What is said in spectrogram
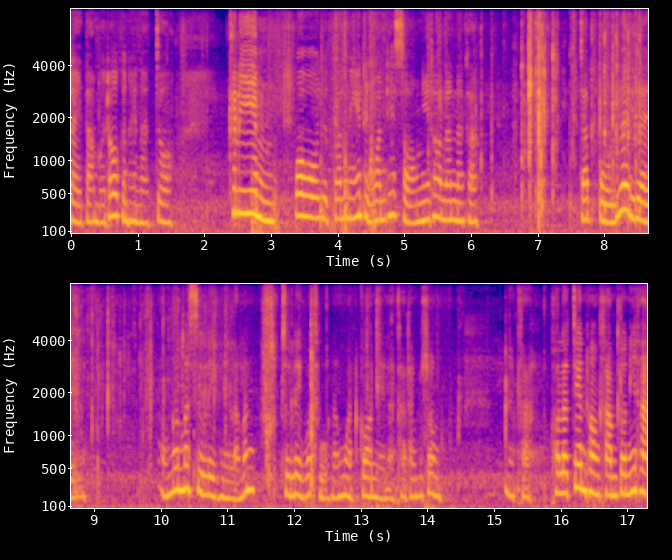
ได้ตามเบอร์โทรขึ้นให้หน้าจอ ครีมโปรอยู่ตอนนี้ถึงวันที่สองนี้เท่านั้นนะคะ จัดโปรเรื่อยๆเอาเงินมาซื้อเลขนี่แหละมันซื้อเลขว่าถูกนะงวดก้อนเนี่ยนะคะท่านผู้ชม นะคะคอลลาเจนทองคำตัวนี้ทา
